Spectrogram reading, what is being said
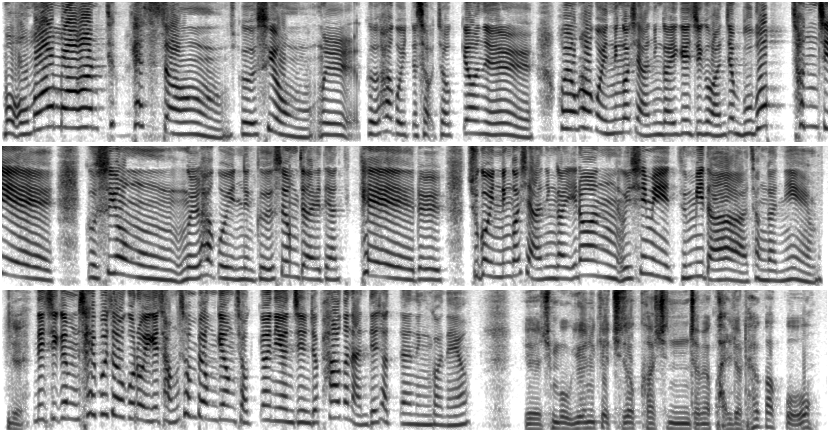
뭐 어마어마한 특혜성 그 수용을 그 하고 있다 저- 접견을 허용하고 있는 것이 아닌가 이게 지금 완전 무법 천지의 그 수용을 하고 있는 그 수용자에 대한 특혜를 주고 있는 것이 아닌가 이런 의심이 듭니다 장관님. 네. 근데 지금 세부적으로 이게 장소 변경 접견이었는지 이제 파악은 안 되셨다는 거네요. 예, 지금 뭐 의원님께 지적하신 점에 관련해 갖고 예,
